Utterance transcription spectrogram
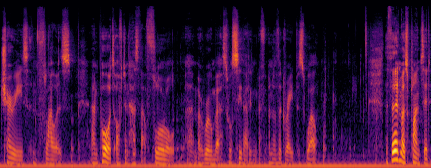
cherries and flowers. And port often has that floral um, aroma, so we'll see that in another grape as well. The third most planted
